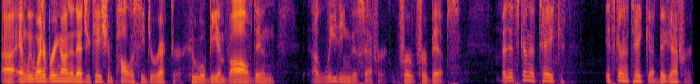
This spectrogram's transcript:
Uh, and we want to bring on an education policy director who will be involved in uh, leading this effort for for BIPPS. But it's going to take it's going to take a big effort.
